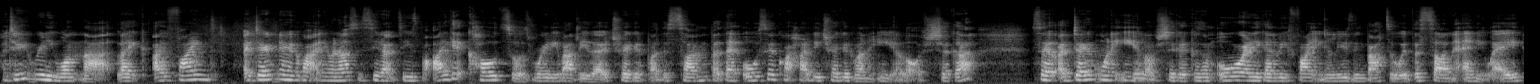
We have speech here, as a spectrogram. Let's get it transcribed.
I don't really want that. Like I find, I don't know about anyone else's celiac but I get cold sores really badly though, triggered by the sun, but they're also quite highly triggered when I eat a lot of sugar. So I don't want to eat a lot of sugar because I'm already going to be fighting a losing battle with the sun anyway.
